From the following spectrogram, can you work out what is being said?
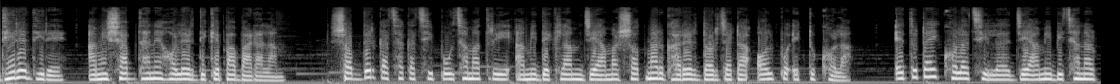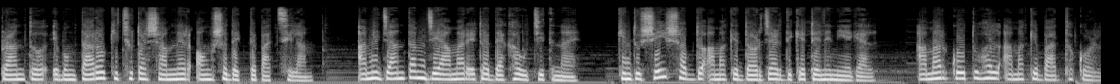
ধীরে ধীরে আমি সাবধানে হলের দিকে পা বাড়ালাম। শব্দের কাছাকাছি পৌঁছামাত্রই আমি দেখলাম যে আমার সৎমার ঘরের দরজাটা অল্প একটু খোলা। এতটাই খোলা ছিল যে আমি বিছানার প্রান্ত এবং তারও কিছুটা সামনের অংশ দেখতে পাচ্ছিলাম। আমি জানতাম যে আমার এটা দেখা উচিত নয়, কিন্তু সেই শব্দ আমাকে দরজার দিকে টেনে নিয়ে গেল। আমার কৌতূহল আমাকে বাধ্য করল।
